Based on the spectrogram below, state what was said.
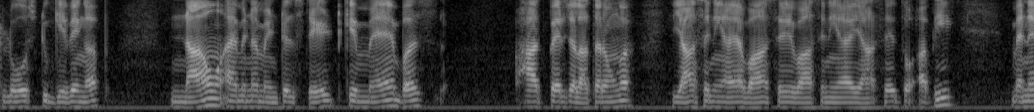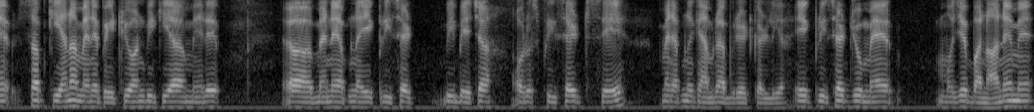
close to giving up now I am in a mental state कि मैं बस हाथ पैर चलाता रहूँगा। यहाँ से नहीं आया वहाँ से वहाँ से नहीं आया यहाँ से। तो अभी मैंने सब किया ना मैंने पेट्रियन भी किया मेरे अ, मैंने अपना एक प्रीसेट भी बेचा और उस प्रीसेट से मैंने अपना कैमरा अपग्रेड कर लिया। एक प्रीसेट जो मैं मुझे बनाने में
